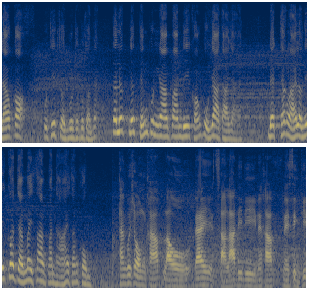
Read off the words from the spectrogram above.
แล้วก็อุทิศส่วนบุญส่วนกุศลเนี่ยระลึกนึกถึงคุณงามความดีของปู่ย่าตายาย เด็กทั้งหลายเหล่านี้ก็จะไม่สร้างปัญหาให้สังคม ท่านผู้ชมครับเราได้สาระดีๆนะครับ ในสิ่งที่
